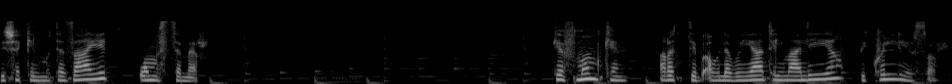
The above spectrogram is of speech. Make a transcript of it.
بشكل متزايد ومستمر؟ كيف ممكن أرتب أولوياتي المالية بكل يسر؟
